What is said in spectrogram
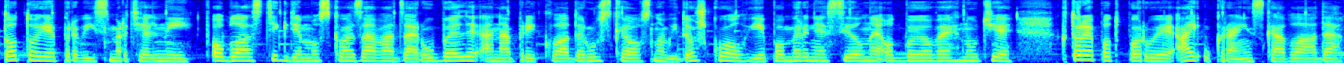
Toto je prvý smrteľný. V oblasti, kde Moskva zavádza rubeľ a napríklad ruské osnovy do škôl, je pomerne silné odbojové hnutie, ktoré podporuje aj ukrajinská vláda.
